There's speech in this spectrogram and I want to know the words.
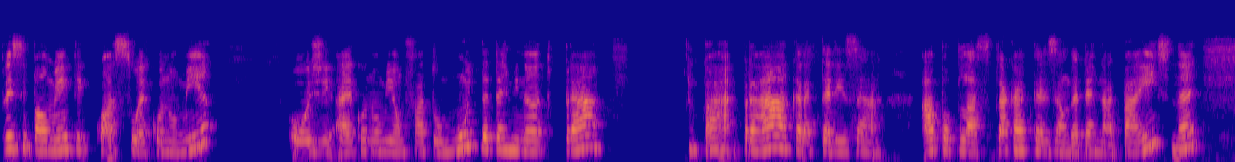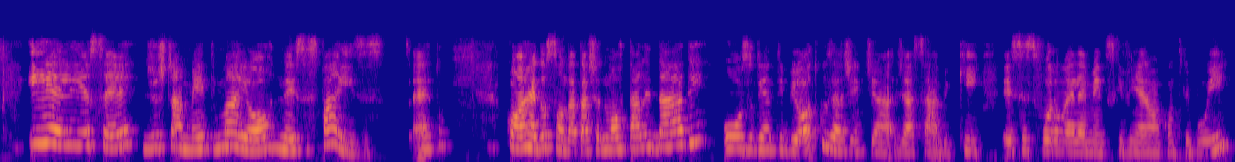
Principalmente com a sua economia. Hoje a economia é um fator muito determinante para para caracterizar a população, para caracterizar um determinado país, né? E ele ia ser justamente maior nesses países certo? Com a redução da taxa de mortalidade, o uso de antibióticos, a gente já, já sabe que esses foram elementos que vieram a contribuir,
